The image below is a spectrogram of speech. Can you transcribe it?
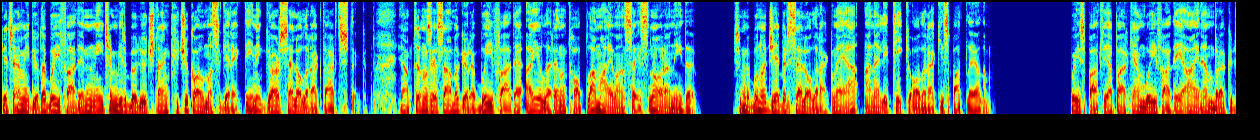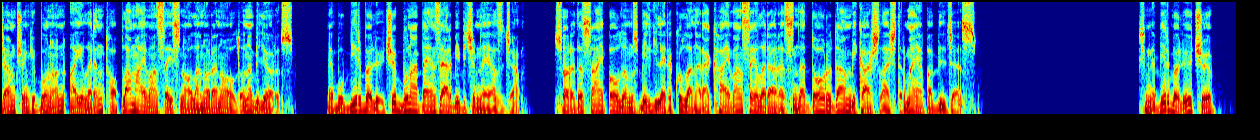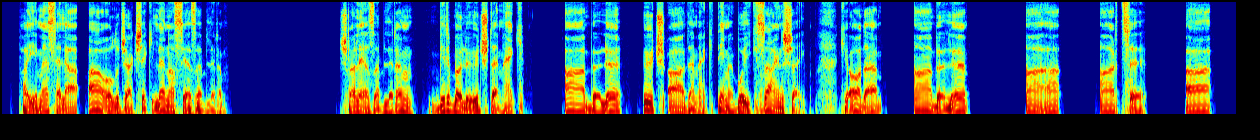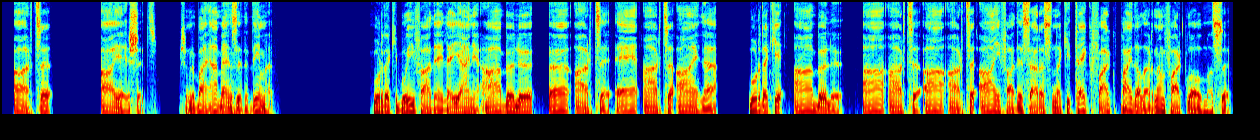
Geçen videoda bu ifadenin niçin 1 bölü 3'ten küçük olması gerektiğini görsel olarak tartıştık. Yaptığımız hesaba göre bu ifade ayıların toplam hayvan sayısına oranıydı. Şimdi bunu cebirsel olarak veya analitik olarak ispatlayalım. Bu ispatı yaparken bu ifadeyi aynen bırakacağım çünkü bunun ayıların toplam hayvan sayısına olan oranı olduğunu biliyoruz. Ve bu 1 bölü 3'ü buna benzer bir biçimde yazacağım. Sonra da sahip olduğumuz bilgileri kullanarak hayvan sayıları arasında doğrudan bir karşılaştırma yapabileceğiz. Şimdi 1 bölü 3'ü payı mesela a olacak şekilde nasıl yazabilirim? Şöyle yazabilirim, 1 bölü 3 demek, a bölü 3a demek, değil mi? Bu ikisi aynı şey. Ki o da a bölü a artı a artı a'ya eşit. Şimdi bayağı benzedi değil mi? Buradaki bu ifadeyle yani a bölü ö artı e artı a ile buradaki a bölü a artı a artı a ifadesi arasındaki tek fark paydalarının farklı olması.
